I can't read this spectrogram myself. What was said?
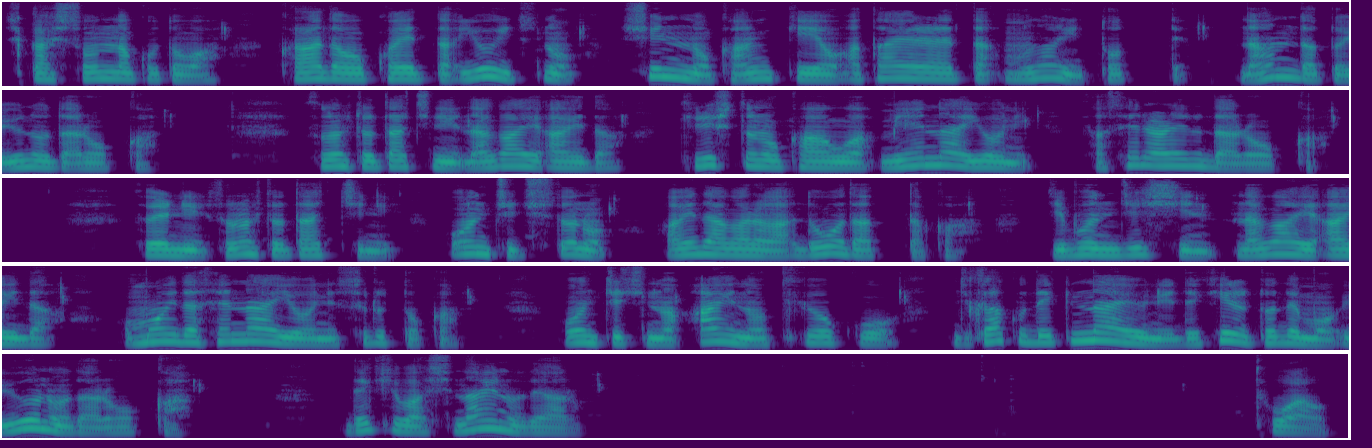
しかしそんなことは体を超えた唯一の真の関係を与えられた者にとって何だというのだろうか。その人たちに長い間、キリストの顔は見えないようにさせられるだろうか。それにその人たちに御父との間柄がどうだったか、自分自身長い間思い出せないようにするとか、御父の愛の記憶を自覚できないようにできるとでも言うのだろうか。できはしないのである。12.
